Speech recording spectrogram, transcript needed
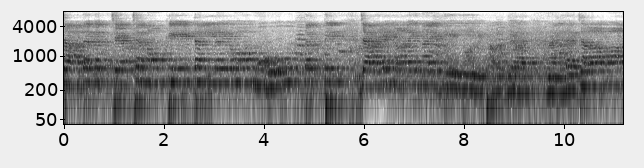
ജാതക ചേർച്ച നോക്കിയിട്ടല്ലയോ മുഹൂർത്തത്തിൽ? ജായയായി നൽകി ഭാഗ്യാൽ നല്ല ജാമാതാവിനും.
